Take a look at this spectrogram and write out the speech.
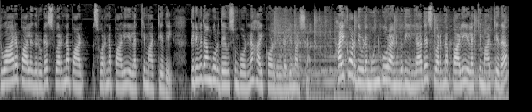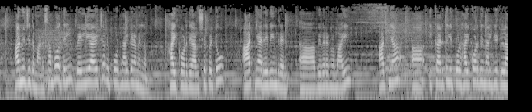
ദ്വാരപാലകരുടെ സ്വർണപാ സ്വർണപ്പാളി ഇളക്കി മാറ്റിയതിൽ തിരുവിതാംകൂർ ദേവസ്വം ബോർഡിന് ഹൈക്കോടതിയുടെ വിമർശനം. ഹൈക്കോടതിയുടെ മുൻകൂർ അനുമതിയില്ലാതെ സ്വർണപ്പാളി ഇളക്കി മാറ്റിയത് അനുചിതമാണ്. സംഭവത്തിൽ വെള്ളിയാഴ്ച റിപ്പോർട്ട് നൽകണമെന്നും ഹൈക്കോടതി ആവശ്യപ്പെട്ടു. ആജ്ഞ രവീന്ദ്രൻ വിവരങ്ങളുമായി. ആജ്ഞ ഇക്കാര്യത്തിൽ ഇപ്പോൾ ഹൈക്കോടതി നൽകിയിട്ടുള്ള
